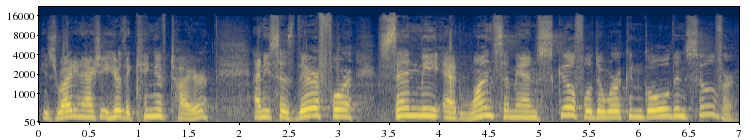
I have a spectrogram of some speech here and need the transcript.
he's writing actually here, the king of Tyre, and he says, Therefore, send me at once a man skillful to work in gold and silver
